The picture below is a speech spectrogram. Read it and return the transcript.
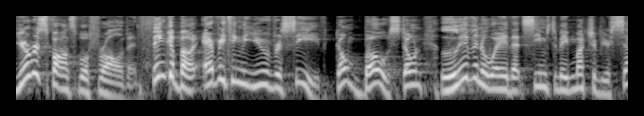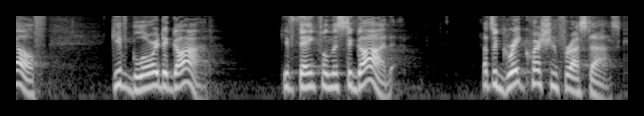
you're responsible for all of it. Think about everything that you have received. Don't boast. Don't live in a way that seems to make much of yourself. Give glory to God. Give thankfulness to God. That's a great question for us to ask.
